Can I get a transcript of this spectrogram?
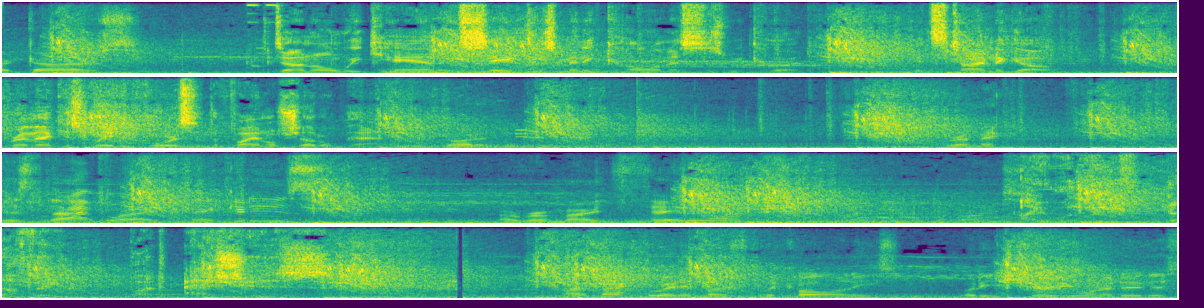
There it goes. We've done all we can and saved as many colonists as we could. It's time to go. Rimek is waiting for us at the final shuttle pad. Got it. Remick, is that what I think it is? A remote theater? I will leave nothing but ashes. I evacuated most of the colonies, but are you sure you want to do this?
